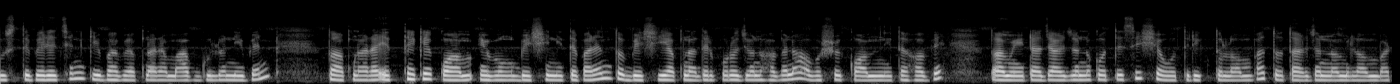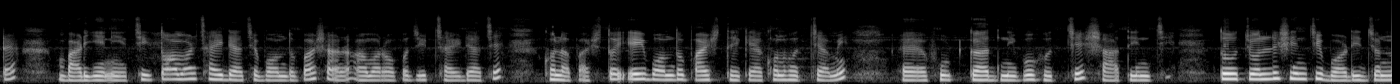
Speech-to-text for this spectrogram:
বুঝতে পেরেছেন কীভাবে আপনারা মাপগুলো নেবেন। তো আপনারা এর থেকে কম এবং বেশি নিতে পারেন, তো বেশি আপনাদের প্রয়োজন হবে না, অবশ্যই কম নিতে হবে। তো আমি এটা যার জন্য করতেছি, সে অতিরিক্ত লম্বা, তো তার জন্য আমি লম্বাটা বাড়িয়ে নিয়েছি। তো আমার সাইডে আছে বন্ধ পাশ আর আমার অপোজিট সাইডে আছে খোলা পাশ। তো এই বন্ধ পাশ থেকে এখন হচ্ছে আমি ফুটকাদ নিব হচ্ছে সাত ইঞ্চি। তো চল্লিশ ইঞ্চি বডির জন্য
